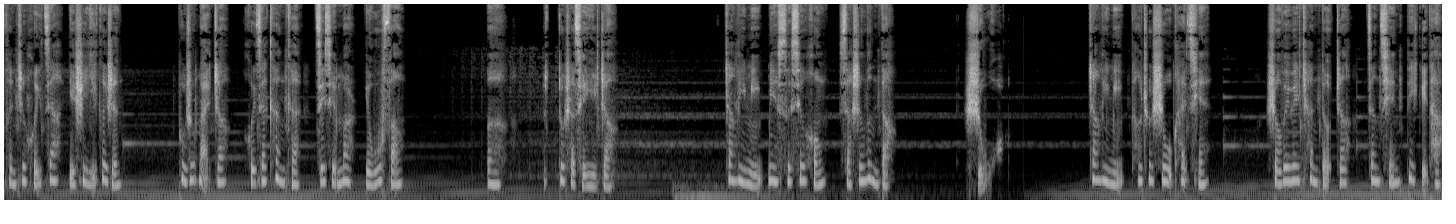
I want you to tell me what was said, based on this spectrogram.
反正回家也是一个人，不如买张回家看看解解闷儿也无妨。嗯，多少钱一张？张立敏面色羞红，小声问道：“十五。”张立敏掏出十五块钱，手微微颤抖着将钱递给他。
